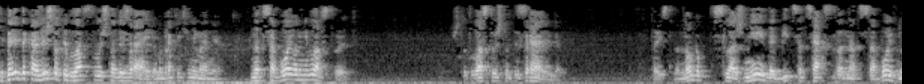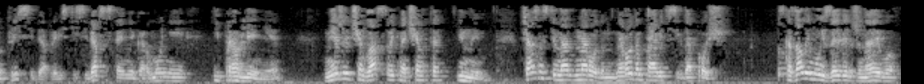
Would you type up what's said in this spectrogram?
теперь докажи, что ты властвуешь над Израилем. Обратите внимание, над собой он не властвует. Что ты властвуешь над Израилем. То есть намного сложнее добиться царства над собой, внутри себя, привести себя в состояние гармонии и правления, нежели чем властвовать над чем-то иным. В частности, над народом. Над народом править всегда проще. Сказала ему Изевель, жена его,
